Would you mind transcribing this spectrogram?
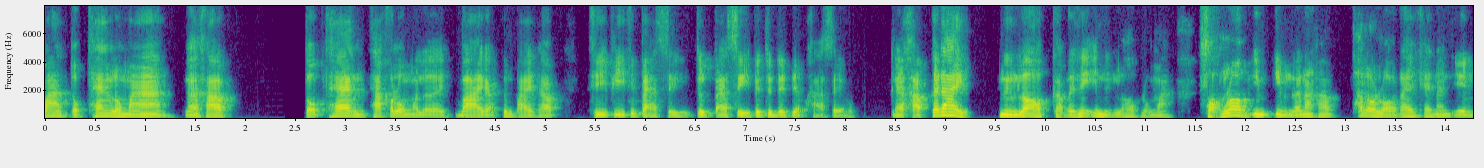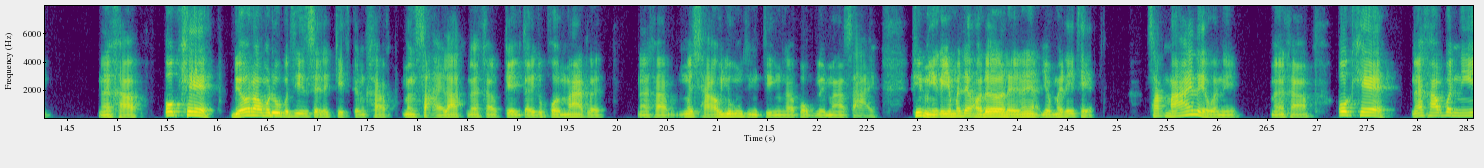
ว่าจบแท่งลงมานะครับจบแท่งถ้าเขาลงมาเลยบายกลับขึ้นไปครับ TP ที่84จุด84เป็นจุดได้เปรียบขาเซลล์นะครับ ก็ได้หนึ่งรอบกลับไปนี่อีกหนึ่งรอบลงมาสองรอบอิ่มๆแล้วนะครับ ถ้าเรารอได้แค่นั้นเองนะครับ โอเค เดี๋ยวเรามาดูปฏิทินเศรษฐกิจกันครับ มันสายละนะครับ เกรงใจทุกคนมากเลยนะครับเมื่อเช้ายุ่งจริง ๆ ครับ ผมเลยมาสาย พี่หมีก็ยังไม่ได้ออเดอร์เลยเนี่ยยังไม่ได้เทรดสักไม้เลยวันนี้ นะครับ โอเคนะครับ วันนี้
